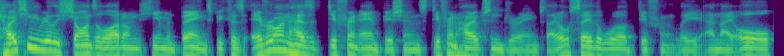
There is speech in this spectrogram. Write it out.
coaching really shines a light on the human beings because everyone has different ambitions different hopes and dreams they all see the world differently and they all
